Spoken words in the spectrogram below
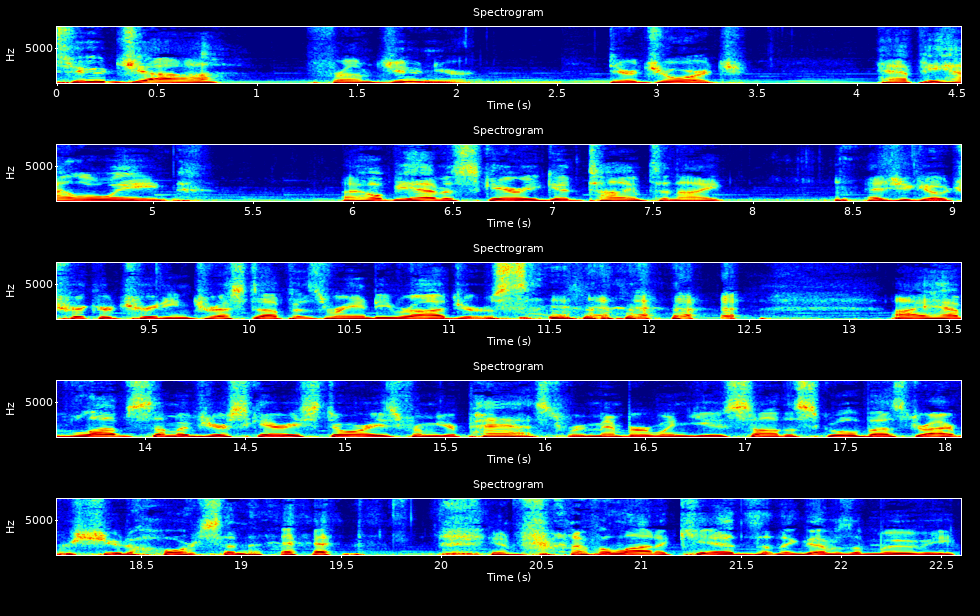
to Ja from Junior. Dear George, happy Halloween. I hope you have a scary good time tonight as you go trick or treating dressed up as Randy Rogers. I have loved some of your scary stories from your past. Remember when you saw the school bus driver shoot a horse in the head in front of a lot of kids? I think that was a movie.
